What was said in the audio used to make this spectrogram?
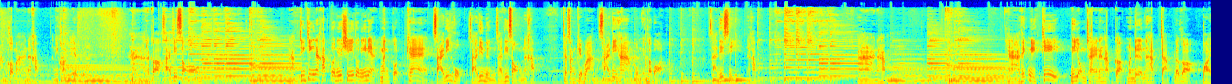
3 เข้ามานะครับ อันนี้คอร์ด F นะแล้วก็สายที่2นะครับจริงๆนะครับ ตัวนิ้วชี้ตัวนี้เนี่ยมันกดแค่สายที่ 6 สายที่ 1 สายที่2นะครับ จะสังเกตว่าสายที่ 5 ของผมนี่ก็บอด สายที่ 4 นะครับ อ่า นะครับเทคนิคที่นิยมใช้นะครับ ก็เหมือนเดิมนะครับ จับแล้วก็ปล่อย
